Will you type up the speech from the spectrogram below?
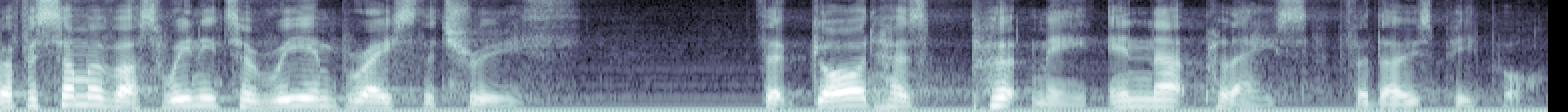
But for some of us, we need to re embrace the truth that God has put me in that place for those people.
